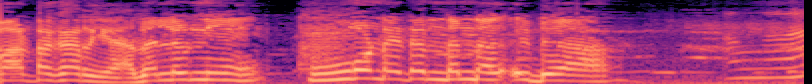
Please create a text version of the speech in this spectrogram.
പാട്ടൊക്കെ അറിയാ. അതല്ല ഉണ്ണിയെ പൂ കൊണ്ടായിട്ട് എന്താ ഇടുക? അങ്ങനെ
